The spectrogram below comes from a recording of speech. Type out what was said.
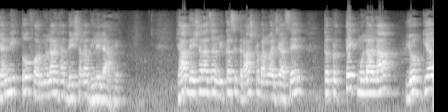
यांनी तो फॉर्म्युला ह्या देशाला दिलेला आहे. ह्या देशाला जर विकसित राष्ट्र बनवायचे असेल तर प्रत्येक मुलाला योग्य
